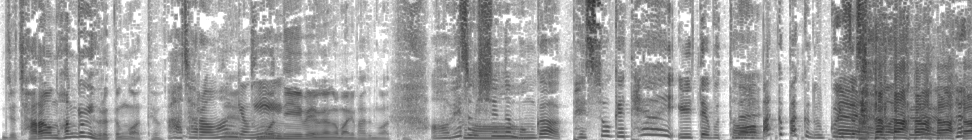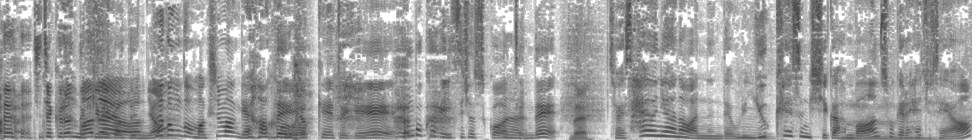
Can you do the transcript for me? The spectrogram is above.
이제 자라온 환경이 그랬던 것 같아요. 아 자라온 네, 환경이 네, 부모님의 영향을 많이 받은 것 같아요. 아 회승 씨는 뭔가 뱃속에 태아일 때부터 네. 빠끗빠끗 웃고 네. 있었을 것 같은 진짜 그런 느낌이거든요. 태동도 막 심하게 하고 네, 이렇게 되게 행복하게 있으셨을 것 네. 같은데 네. 저희 사연이 하나 왔는데 우리 음. 육회승 씨가 한번 음. 소개를 해주세요.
